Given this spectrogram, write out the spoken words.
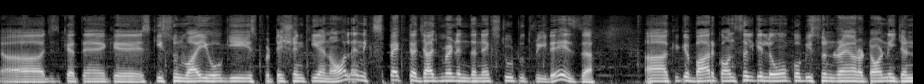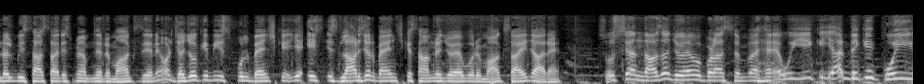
जिस कहते हैं कि इसकी सुनवाई होगी, इस पिटिशन की and all and expect a judgment in the next two two three days क्योंकि बार काउंसिल के लोगों को भी सुन रहे हैं और अटॉर्नी जनरल भी साथ साथ इसमें अपने रिमार्क्स दे रहे हैं और जजों के भी इस फुल बेंच के इस, इस लार्जर बेंच के सामने जो है वो रिमार्क्स आए जा रहे हैं। सो उससे अंदाज़ा जो है वो बड़ा है वो ये कि यार देखिए कोई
